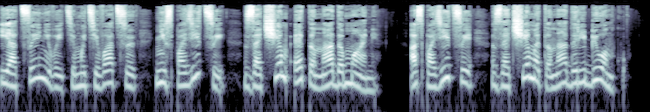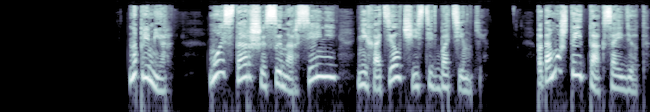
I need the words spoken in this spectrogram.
И оценивайте мотивацию не с позиции «зачем это надо маме», а с позиции «зачем это надо ребенку». Например, мой старший сын Арсений не хотел чистить ботинки, потому что и так сойдет.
